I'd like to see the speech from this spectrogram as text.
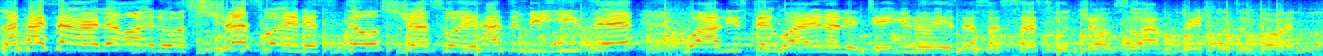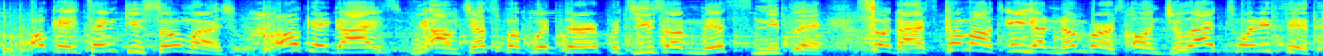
Like I said earlier on, it was stressful and it's still stressful. It hasn't been easy, but at least thank God at the end of the day, you know, it's a successful job. So I'm grateful to God. Okay, thank you so much. Okay, guys, we um, just spoke with the producer, Miss Nifle. So, guys, come out in your numbers on July 25th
